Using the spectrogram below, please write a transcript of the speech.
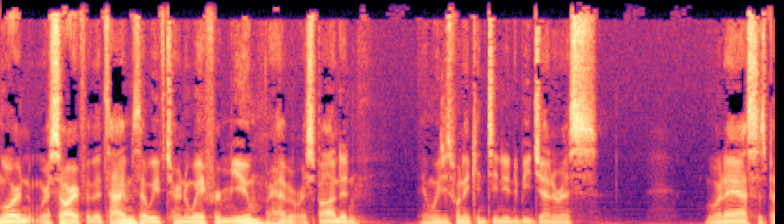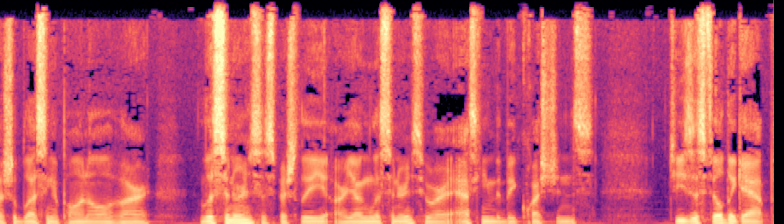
Lord, we're sorry for the times that we've turned away from you or haven't responded, and we just want to continue to be generous. Lord, I ask a special blessing upon all of our listeners, especially our young listeners who are asking the big questions. Jesus, fill the gap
